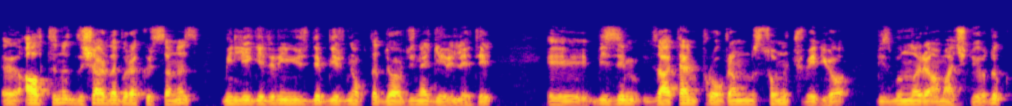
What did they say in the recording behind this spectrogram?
e, altını dışarıda bırakırsanız milli gelirin yüzde 1.4'üne geriledi. E, bizim zaten programımız sonuç veriyor. Biz bunları amaçlıyorduk.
